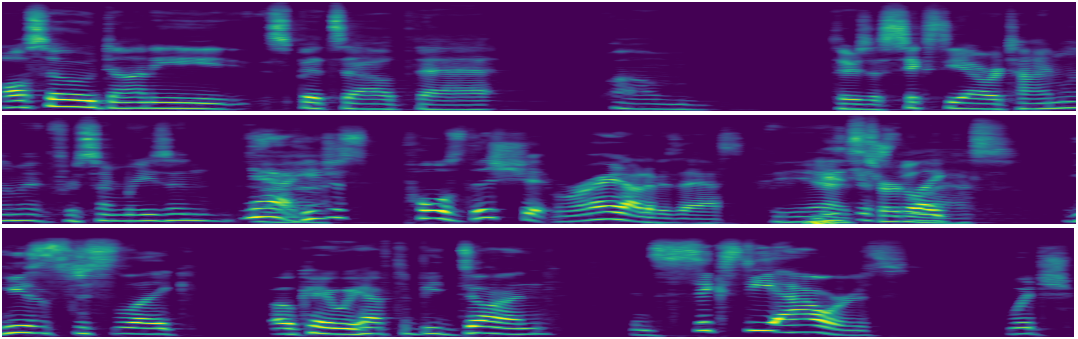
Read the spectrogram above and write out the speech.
also, Donnie spits out that um, there's a 60 hour time limit for some reason. Yeah, Uh, he just pulls this shit right out of his ass. yeah, he's just turtle like- ass. he's just like, okay, we have to be done in 60 hours, which,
